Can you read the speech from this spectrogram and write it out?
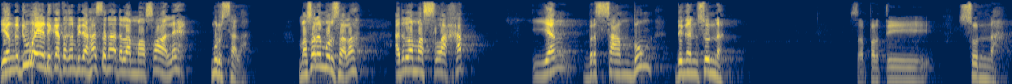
yang kedua yang dikatakan bid'ah hasanah adalah masalah mursalah masalah mursalah adalah maslahat yang bersambung dengan sunnah seperti sunnah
